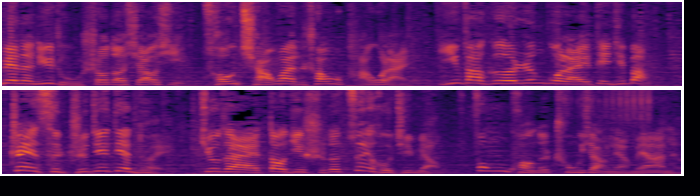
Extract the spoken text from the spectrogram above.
边的女主收到消息，从墙外的窗户爬过来。银发哥扔过来电击棒，这次直接电腿，就在倒计时的最后几秒，疯狂的冲向两边按钮。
